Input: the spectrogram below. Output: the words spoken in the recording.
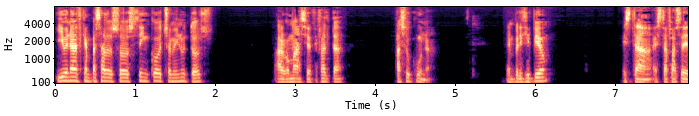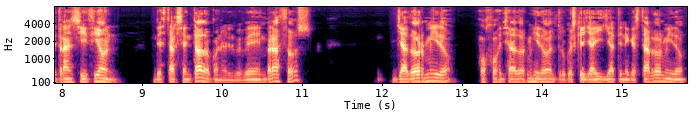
Y una vez que han pasado esos 5-8 minutos, algo más si hace falta, a su cuna. En principio, esta, esta fase de transición de estar sentado con el bebé en brazos, ya dormido, ojo, ya dormido, el truco es que ya ahí ya tiene que estar dormido,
